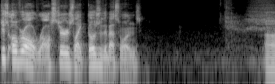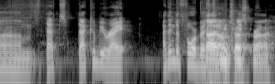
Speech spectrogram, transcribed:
Just overall rosters, like those are the best ones. Um, that's that could be right. I think the four best. I don't teams- trust Brock.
